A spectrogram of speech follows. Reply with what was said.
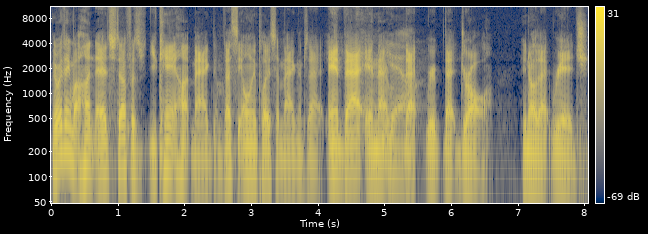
The only thing about hunting edge stuff is you can't hunt Magnum. That's the only place that Magnum's at, and that and that Yeah. that ri- that draw, you know, that ridge.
